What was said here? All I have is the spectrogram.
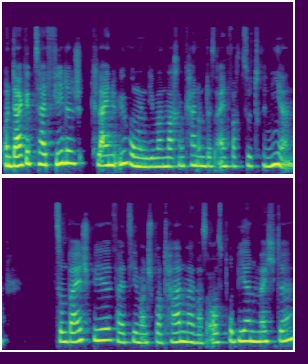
Und da gibt's halt viele kleine Übungen, die man machen kann, um das einfach zu trainieren. Zum Beispiel, falls jemand spontan mal was ausprobieren möchte,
